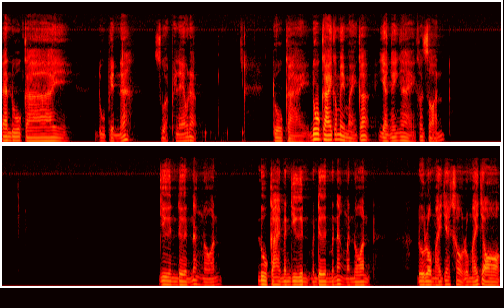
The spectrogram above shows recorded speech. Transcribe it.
การดูกายดูเป็นนะ สวดไปแล้วนะดูกาย ดูกายก็ใหม่ๆก็อย่างง่าย ๆเขาสอน ยืนเดินนั่งนอน ดูกายมันยืนมันเดินมันนั่งมันนอน ดูลมหายใจเข้า ลมหายใจออก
